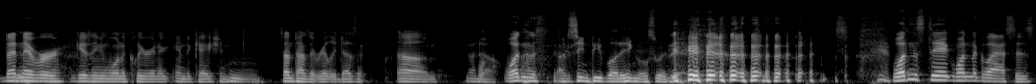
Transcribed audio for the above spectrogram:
that never gives anyone a clear indi- indication. Mm, Sometimes it really doesn't. Um, I know. wasn't the I've seen people at Ingles with it. wasn't the stick, wasn't the glasses.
